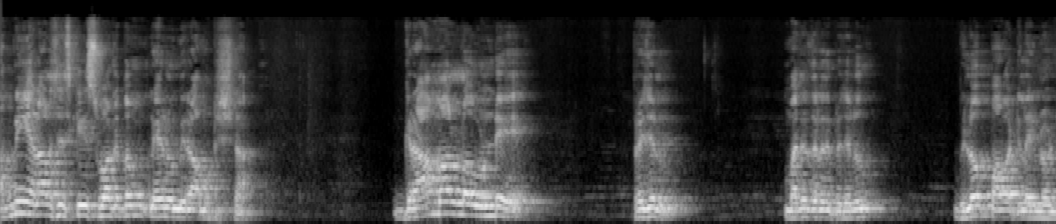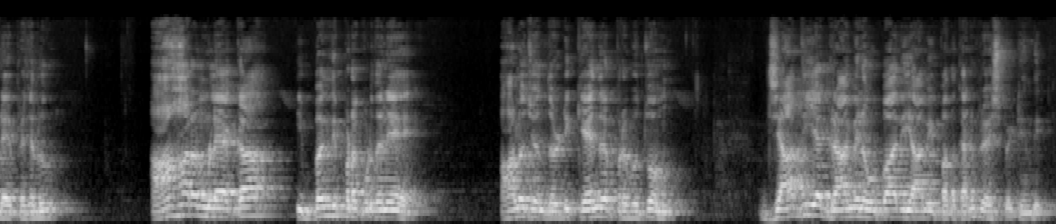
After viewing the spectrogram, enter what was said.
అగ్ని అనాలసిస్కి స్వాగతం. నేను మీ రామకృష్ణ. గ్రామాల్లో ఉండే ప్రజలు మధ్యతరగతి ప్రజలు బిలో పావర్టీ లైన్లో ఉండే ప్రజలు ఆహారం లేక ఇబ్బంది పడకూడదనే ఆలోచనతో కేంద్ర ప్రభుత్వం జాతీయ గ్రామీణ ఉపాధి హామీ పథకాన్ని ప్రవేశపెట్టింది.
